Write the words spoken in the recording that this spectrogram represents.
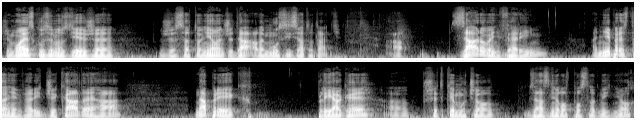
Že moja skúsenosť je, že, že sa to nielen že dá, ale musí sa to dať. A zároveň verím a neprestanem veriť, že KDH napriek pliage a všetkému, čo zaznelo v posledných dňoch,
